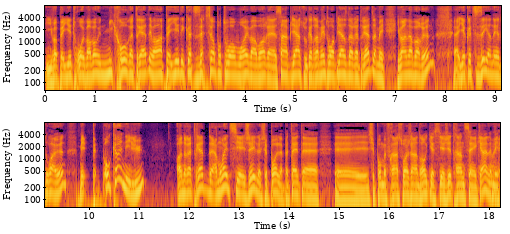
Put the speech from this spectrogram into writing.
il va payer trois, il va avoir une micro retraite, il va avoir payé des cotisations pour trois mois, il va avoir 100 euh, pièces ou 83 pièces de retraite là, mais il va en avoir une. Euh, il a cotisé, il en a le droit à une, mais aucun élu une retraite, à moins de siéger, là, je sais pas, là, peut-être, euh, euh, je sais pas, mais François Gendron qui a siégé 35 ans, là, mais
